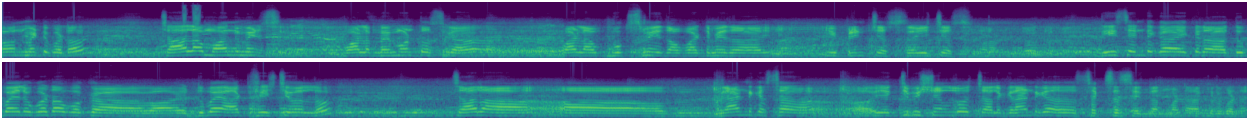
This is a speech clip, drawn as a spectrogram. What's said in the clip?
గవర్నమెంట్ కూడా చాలా మాన్యుమెంట్స్ వాళ్ళ మెమోంటోస్గా వాళ్ళ బుక్స్ మీద వాటి మీద ఈ ప్రింట్ చేస్తూ ఇచ్చేస్తున్నారు. రీసెంట్గా ఇక్కడ దుబాయ్లో కూడా ఒక దుబాయ్ ఆర్ట్ ఫెస్టివల్లో చాలా గ్రాండ్గా ఎగ్జిబిషన్లో చాలా గ్రాండ్గా సక్సెస్ అయిందనమాట అక్కడ కూడా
